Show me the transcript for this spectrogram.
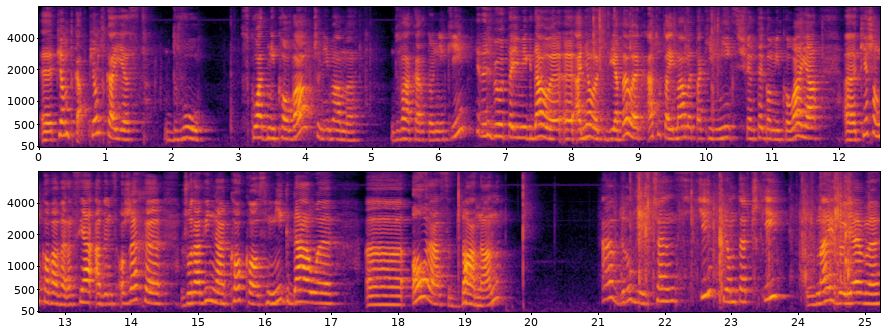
E, Piątka. Piątka jest dwuskładnikowa, czyli mamy dwa kartoniki. Kiedyś były tutaj migdały, e, aniołek i diabełek, a tutaj mamy taki miks świętego Mikołaja, e, kieszonkowa wersja, a więc orzechy, żurawina, kokos, migdały e, oraz banan. A w drugiej części piąteczki znajdujemy.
